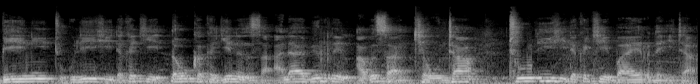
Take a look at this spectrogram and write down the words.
bini tulihi da kake ɗaukaka gininsa ala birrin a bisa kyauta tulihi da kake bayar da ita.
